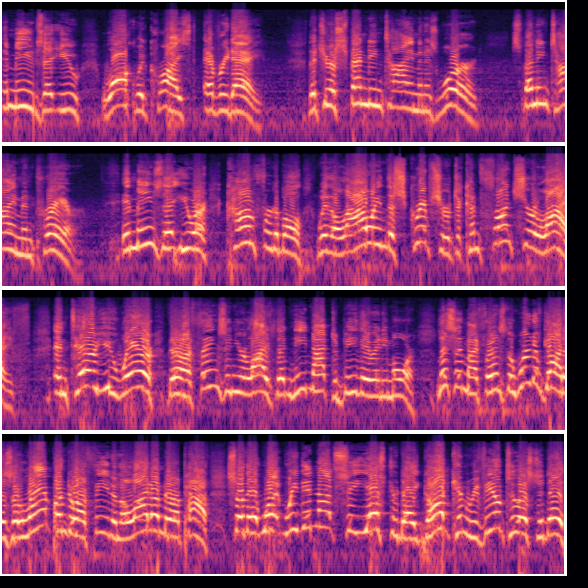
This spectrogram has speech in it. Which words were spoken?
It means that you walk with Christ every day that you're spending time in His Word, spending time in prayer. It means that you are comfortable with allowing the Scripture to confront your life and tell you where there are things in your life that need not to be there anymore. Listen, my friends, the Word of God is a lamp under our feet and a light under our path, so that what we did not see yesterday, God can reveal to us today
